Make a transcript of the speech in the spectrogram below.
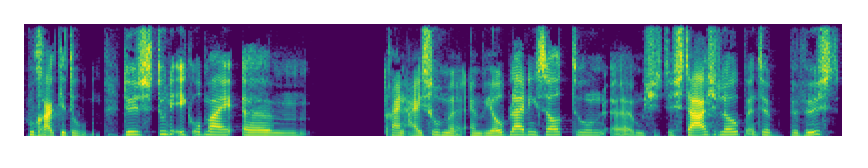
hoe ga ik dit doen? Dus toen ik op mijn... ehm Rijn IJssel, mijn mbo-opleiding zat, toen eh, moest je de stage lopen en toen bewust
